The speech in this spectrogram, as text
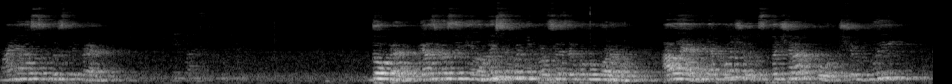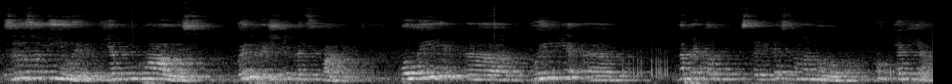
Має особистий бренд. Добре, я зрозуміла. Ми сьогодні про все це поговоримо. Але я хочу спочатку, щоб ви зрозуміли, в яку галузь ви прийшли працювати. Коли е, ви, е, наприклад, стаєте стоматологом, ну, як я,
